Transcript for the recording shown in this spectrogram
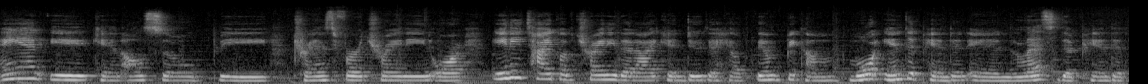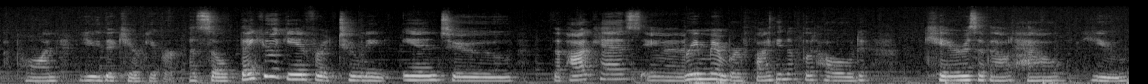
and it can also be transfer training or any type of training that I can do to help them become more independent and less dependent upon you, the caregiver. So, thank you again for tuning into the podcast. And remember, finding a foothold cares about how you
